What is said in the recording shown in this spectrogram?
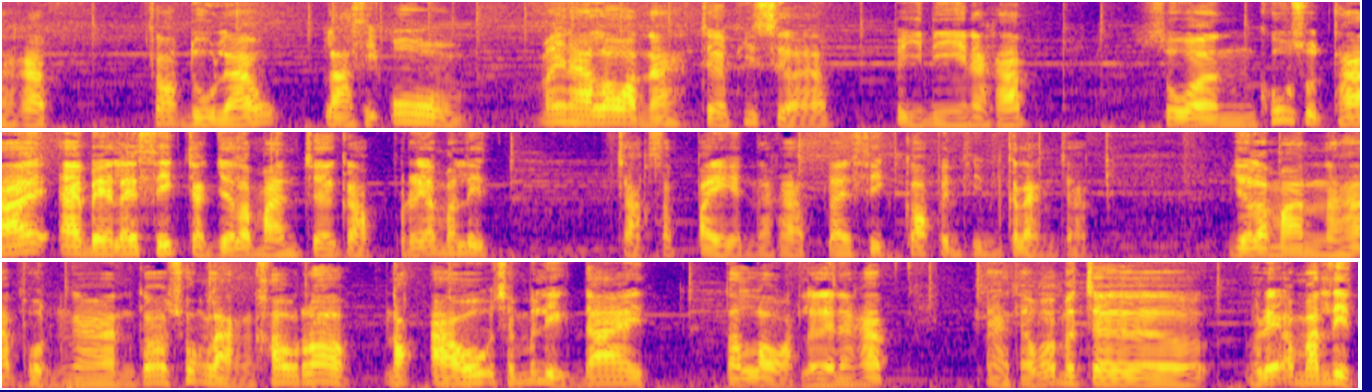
นะครับ ก็ดูแล้วลาซิโอไม่น่ารอดนะ เจอพี่เสือปีนี้นะครับ ส่วนคู่สุดท้ายแอเบไลซิกจากเยอรมันเจอกับเรอัลมาดริดจากสเปนนะครับไลซิกก็เป็นทีมแกร่งจากเยอรมันนะฮะผลงานก็ช่วงหลังเข้ารอบน็อกเอาท์แชมเปี้ยนลีกได้ตลอดเลยนะครับแต่แต่ว่ามาเจอเรอัลมาดริด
